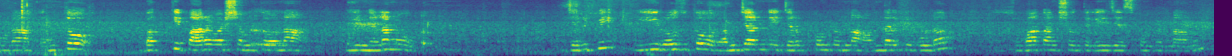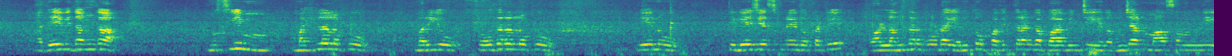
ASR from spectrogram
కూడా ఎంతో భక్తి పారవశ్యంతోన ఈ నెలను జరిపి ఈ రోజుతో రంజాన్ని జరుపుకుంటున్న అందరికీ కూడా శుభాకాంక్షలు తెలియజేసుకుంటున్నాను. అదేవిధంగా ముస్లిం మహిళలకు మరియు సోదరులకు నేను తెలియజేసుకునేది ఒకటే వాళ్ళందరూ కూడా ఎంతో పవిత్రంగా భావించి ఈ రంజాన్ మాసంని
